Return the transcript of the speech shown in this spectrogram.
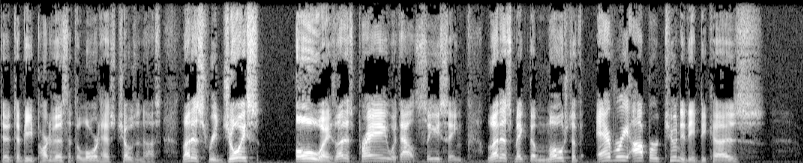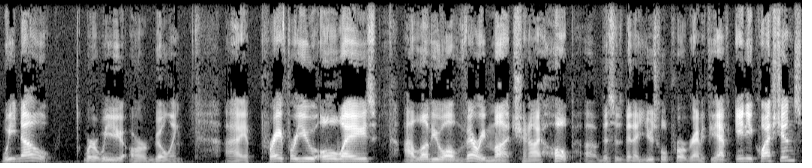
to, to be part of this that the Lord has chosen us. Let us rejoice always. Let us pray without ceasing. Let us make the most of every opportunity because we know where we are going. I pray for you always. I love you all very much, and I hope uh, this has been a useful program. If you have any questions,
